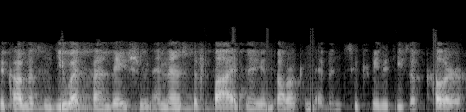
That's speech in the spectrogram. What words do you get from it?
the Cognizant U.S. Foundation announced a $5 million commitment to communities of color,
